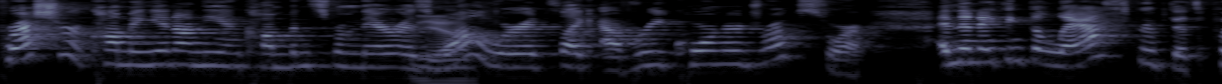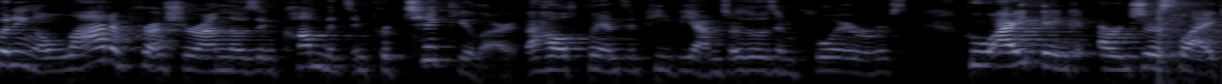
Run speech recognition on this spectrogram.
pressure coming in on the incumbents from there as yeah. well, where it's like every corner drugstore. And then I think the last group that's putting a lot of pressure on those incumbents, in particular, the health plans and PBMs, are those employers who I think are just like,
